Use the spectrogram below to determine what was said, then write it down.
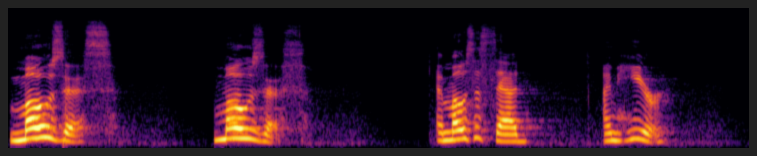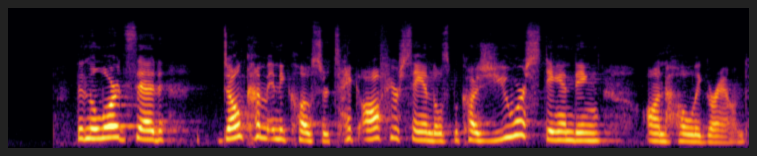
Moses, Moses. And Moses said, I'm here. Then the Lord said, Don't come any closer. Take off your sandals because you are standing on holy ground.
